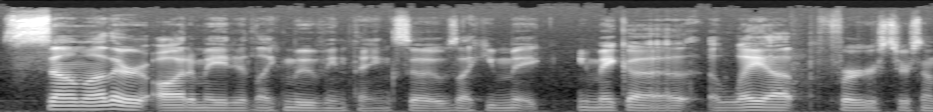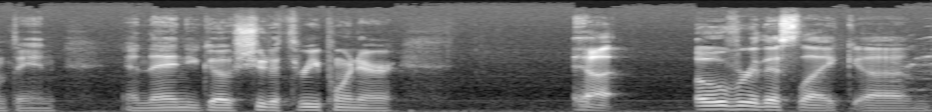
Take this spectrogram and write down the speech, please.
some other automated like moving thing. So it was like you make you make a, a layup first or something, and then you go shoot a three pointer uh, over this like um,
